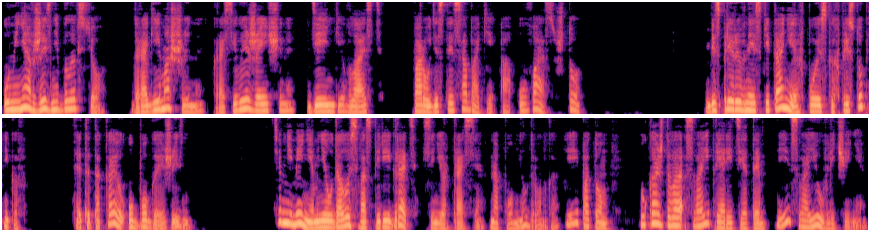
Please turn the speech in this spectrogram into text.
У меня в жизни было все. Дорогие машины, красивые женщины, деньги, власть, породистые собаки. А у вас что?» Беспрерывные скитания в поисках преступников? Это такая убогая жизнь. Тем не менее, мне удалось вас переиграть, сеньор Прасси, напомнил Дронго. И потом, у каждого свои приоритеты и свои увлечения.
